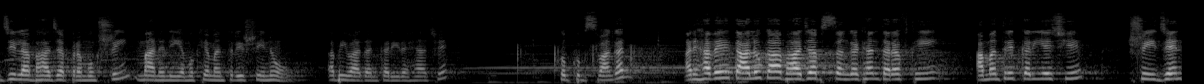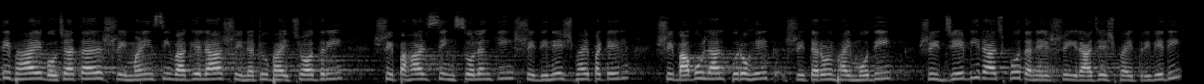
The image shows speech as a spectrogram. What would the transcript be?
જિલ્લા ભાજપ પ્રમુખ શ્રી, માનનીય મુખ્યમંત્રી શ્રીનું અભિવાદન કરી રહ્યા છે. ખૂબ ખૂબ સ્વાગત. અને હવે તાલુકા ભાજપ સંગઠન તરફથી આમંત્રિત કરીએ છીએ. શ્રી જયંતિભાઈ બોચાતર, શ્રી મણિસિંહ વાઘેલા, શ્રી નટુભાઈ ચૌધરી, શ્રી પહાડસિંહ સોલંકી, શ્રી દિનેશભાઈ પટેલ, શ્રી બાબુલાલ પુરોહિત, શ્રી તરુણભાઈ મોદી, શ્રી જેબી રાજપૂત અને શ્રી રાજેશભાઈ ત્રિવેદી.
